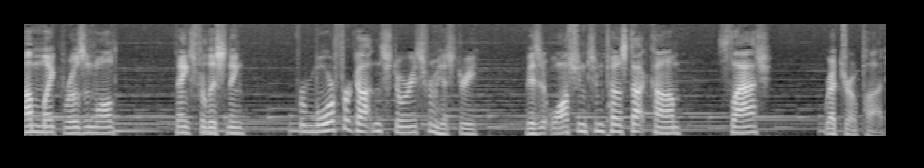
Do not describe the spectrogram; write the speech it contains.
I'm Mike Rosenwald. Thanks for listening. For more forgotten stories from history, visit WashingtonPost.com slash retropod.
